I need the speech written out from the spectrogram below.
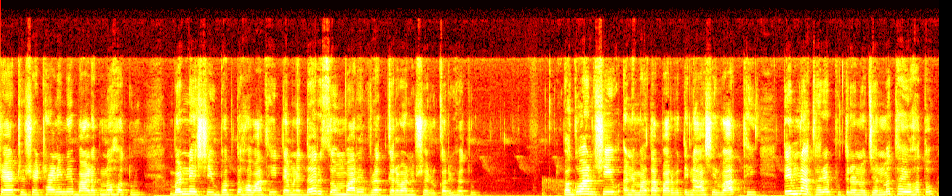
શેઠ શેઠાણીને બાળક ન હતું. બંને શિવ ભક્ત હોવાથી તેમણે દર સોમવારે વ્રત કરવાનું શરૂ કર્યું હતું. ભગવાન શિવ અને માતા પાર્વતીના આશીર્વાદથી તેમના ઘરે પુત્રનો જન્મ થયો હતો.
